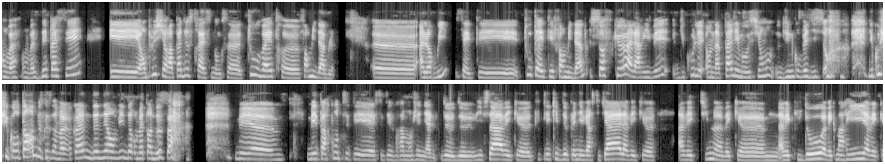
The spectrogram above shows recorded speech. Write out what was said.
on va, on va se dépasser et en plus, il n'y aura pas de stress. Donc tout va être euh, formidable. Euh, alors oui, tout a été formidable, sauf que à l'arrivée, du coup, on n'a pas l'émotion d'une compétition. du coup, je suis contente parce que ça m'a quand même donné envie de remettre un dossard. mais, euh, mais par contre, c'était, vraiment génial de, vivre ça avec toute l'équipe de Peignée Vertical, avec, Tim, avec, Ludo, avec Marie, avec,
